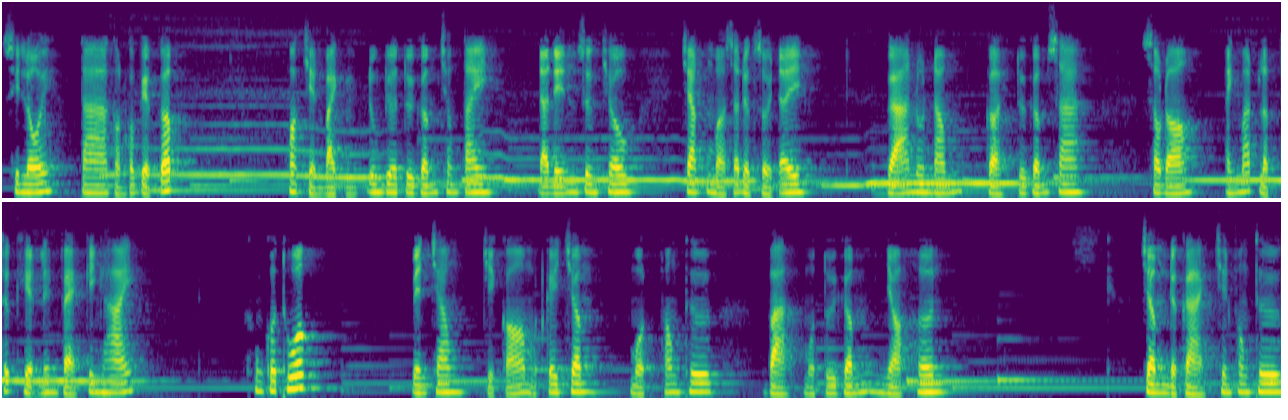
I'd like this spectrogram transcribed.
Xin lỗi, ta còn có việc gấp. Hoắc triển bạch đung đưa túi gấm trong tay Đã đến Dương Châu Chắc mở ra được rồi đây. Gã nôn nóng cởi túi gấm ra Sau đó ánh mắt lập tức hiện lên vẻ kinh hãi. Không có thuốc. Bên trong chỉ có một cây châm, Một phong thư Và một túi gấm nhỏ hơn. Châm được cài trên phong thư,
